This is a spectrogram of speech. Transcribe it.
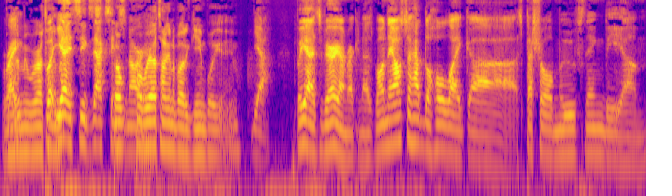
Right? I mean, we're but yeah, about, it's the exact same but, scenario. but we are talking about a Game Boy game. Yeah, but yeah, it's very unrecognizable, and they also have the whole like uh, special move thing. The um,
